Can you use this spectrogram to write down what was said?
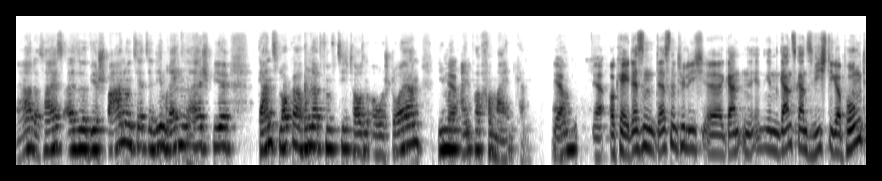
Ja, das heißt also, wir sparen uns jetzt in dem Rechenbeispiel ganz locker 150.000 Euro Steuern, die man ja. einfach vermeiden kann. Ja. ja, ja, okay, das ist, ein, das ist natürlich äh, ganz, ein ganz, ganz wichtiger Punkt.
